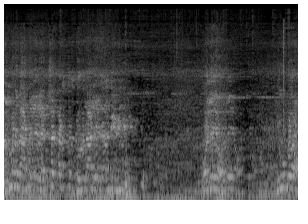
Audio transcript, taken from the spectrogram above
നമ്മുടെ നാട്ടിലെ ലക്ഷക്കണക്കിന് തൊഴിലാളികൾ ജീവിക്കും. ഒലയോ യൂബറോ?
